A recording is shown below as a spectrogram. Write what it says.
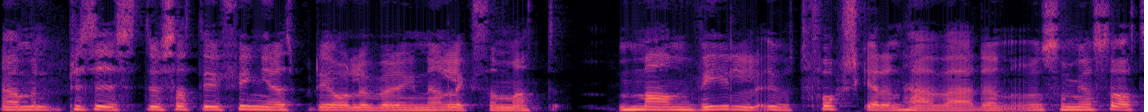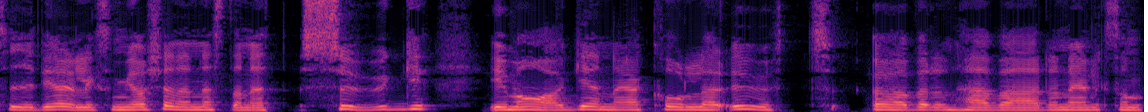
Ja men precis, du satte ju fingret på det Oliver innan, liksom att man vill utforska den här världen. Och som jag sa tidigare, liksom, jag känner nästan ett sug i magen när jag kollar ut över den här världen, när jag liksom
